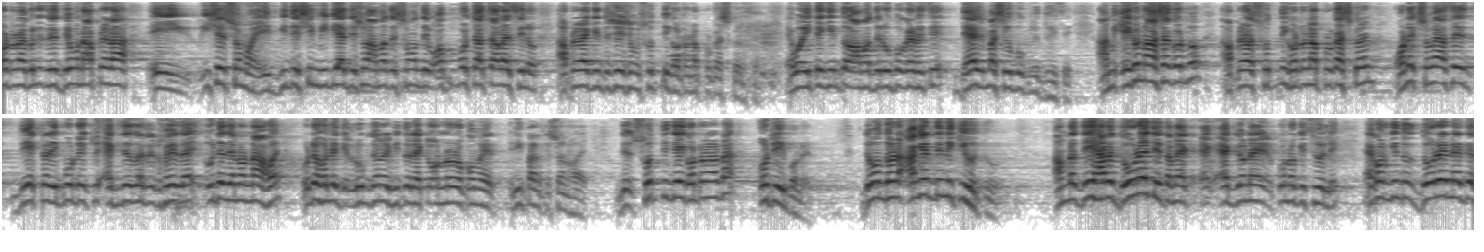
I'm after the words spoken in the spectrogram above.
ঘটনাগুলি যেমন আপনারা এই ইসের সময়, এই বিদেশি মিডিয়া যে সময় আমাদের সম্বন্ধে অপপ্রচার চালাইছিল, আপনারা কিন্তু সেই সময় সত্যি ঘটনা প্রকাশ করেছেন। এবং এতে কিন্তু আমাদের উপকার হয়েছে, দেশবাসী উপকৃত হয়েছে। আমি এখনও আশা করব, আপনারা সত্যি ঘটনা প্রকাশ করেন। অনেক সময় আছে, দুই একটা রিপোর্ট একটু এক্সাজারেট হয়ে যায়, ওইটা যেন না হয় ওটা হলে লোকজনের ভিতরে একটা অন্য রকমের রিপার্কেশন হয়। যে সত্যি যে ঘটনাটা ওটাই বলেন। যেমন ধরেন, আগের দিনে কি হতো? আমরা যে হারে দৌড়ে যেতাম, এক- এক- একজনের কোনো কিছু হলে, এখন কিন্তু দৌড়ে নেয় যে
